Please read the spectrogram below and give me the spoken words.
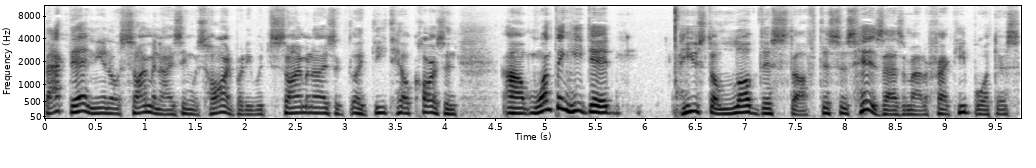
back then, you know, simonizing was hard, but he would simonize like detail cars. And um, one thing he did, he used to love this stuff. This is his, as a matter of fact. He bought this.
